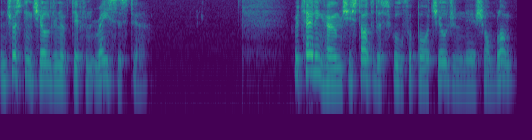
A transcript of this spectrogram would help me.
entrusting children of different races to her. Returning home, she started a school for poor children near Chamblanc,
